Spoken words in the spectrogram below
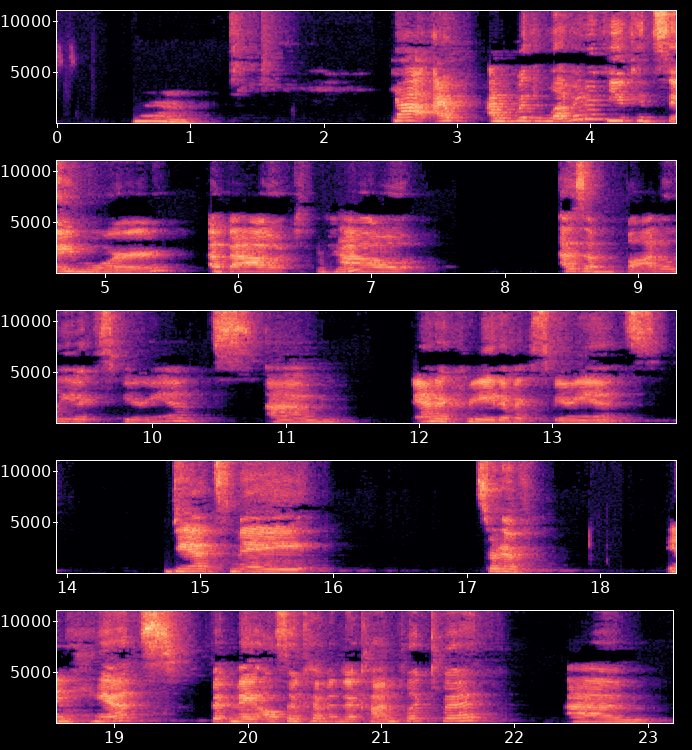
Mm. Yeah, I I would love it if you could say more about mm-hmm. how, as a bodily experience um, and a creative experience, dance may sort of enhance, but may also come into conflict with. Um,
